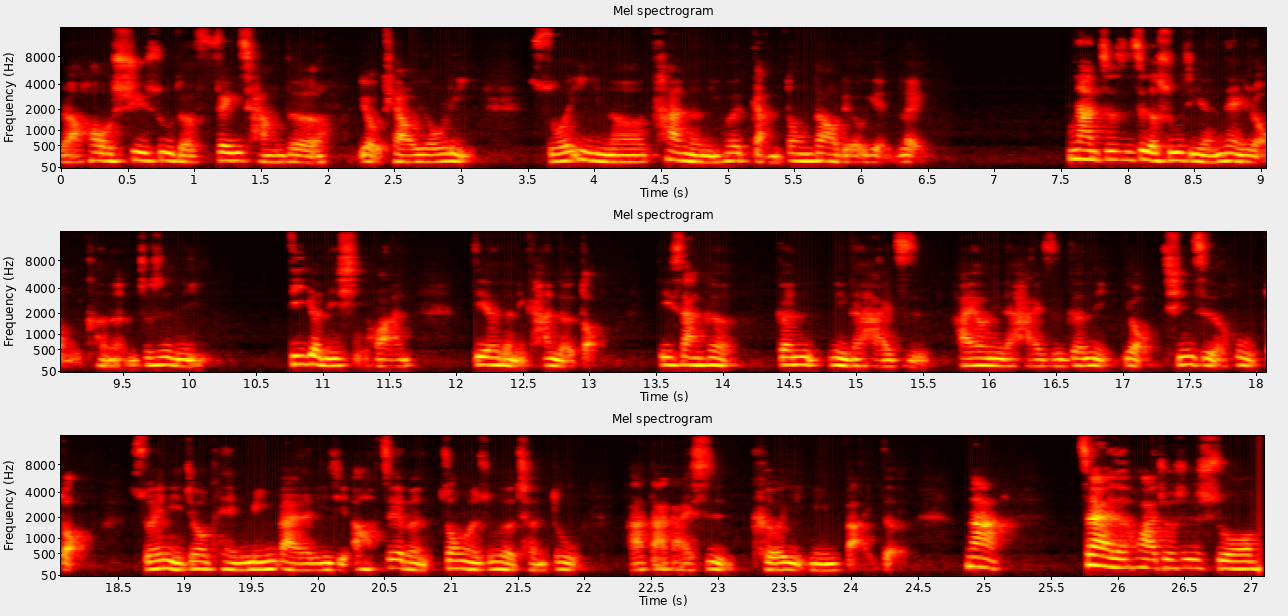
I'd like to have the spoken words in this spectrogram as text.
然后叙述的非常的有条有理，所以呢，看了你会感动到流眼泪。那这是这个书籍的内容，可能就是你第一个你喜欢，第二个你看得懂，第三个跟你的孩子，还有你的孩子跟你有亲子的互动，所以你就可以明白的理解啊，这本中文书的程度，它大概是可以明白的。那再的话，就是说，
